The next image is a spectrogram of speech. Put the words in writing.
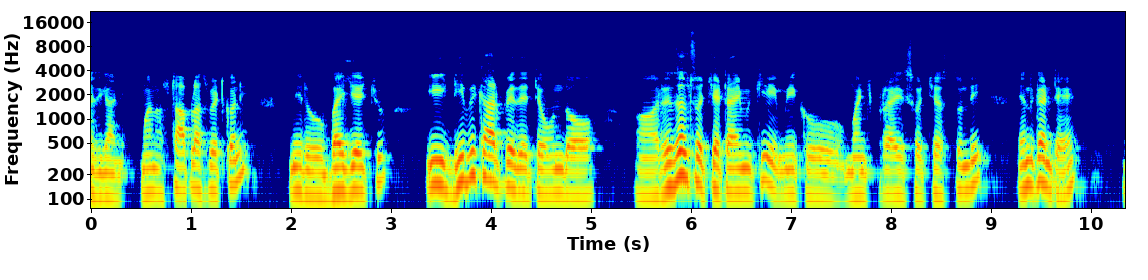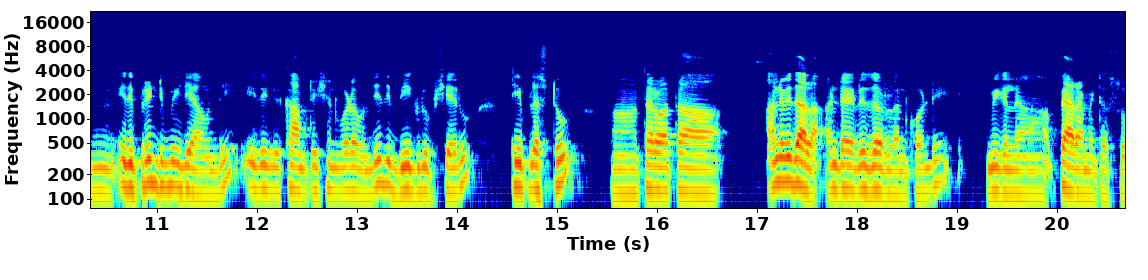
అది కానీ మనం స్టాప్ లాస్ పెట్టుకొని మీరు బై చేయొచ్చు ఈ డీబీ కార్ప్ ఏదైతే ఉందో రిజల్ట్స్ వచ్చే టైంకి మీకు మంచి ప్రైస్ వచ్చేస్తుంది. ఎందుకంటే ఇది ప్రింట్ మీడియా ఉంది ఇది కాంపిటీషన్ కూడా ఉంది ఇది B group share T plus two తర్వాత అన్ని విధాల అంటే రిజర్వ్లు అనుకోండి మిగిలిన పారామీటర్స్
